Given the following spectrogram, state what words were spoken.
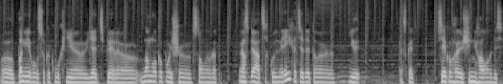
э, по миру высокой кухни. Я теперь э, намного больше стал ра- разбираться в кулинарии, хотя до этого, не, как сказать, все окружающие не жаловались.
